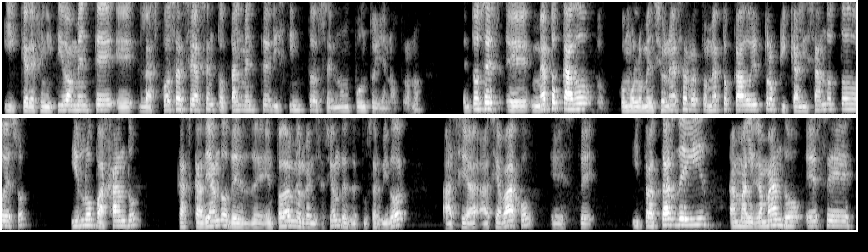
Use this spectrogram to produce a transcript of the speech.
Y que definitivamente eh, las cosas se hacen totalmente distintos en un punto y en otro, ¿no? Entonces, eh, me ha tocado, como lo mencioné hace rato, me ha tocado ir tropicalizando todo eso, irlo bajando cascadeando desde en toda mi organización, desde tu servidor hacia, hacia abajo, este, y tratar de ir amalgamando ese,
